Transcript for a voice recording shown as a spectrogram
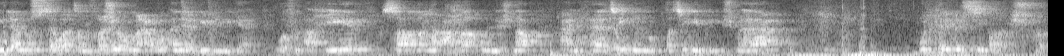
إلى مستوى تنفجر معه أنابيب المياه. وفي الأخير صادق أعضاء اللجنة عن هاتين النقطتين بالإجماع. والكلمة للسيد شكرا.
